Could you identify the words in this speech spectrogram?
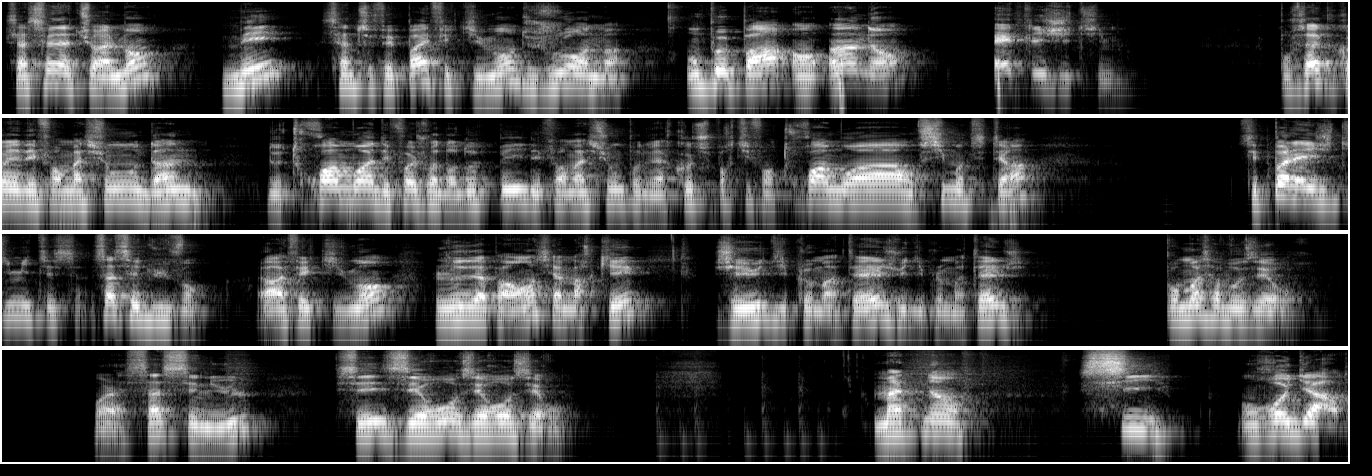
ça se fait naturellement, mais ça ne se fait pas effectivement du jour au lendemain. On ne peut pas, en un an, être légitime. Pour ça que quand il y a des formations de trois mois, des fois je vois dans d'autres pays des formations pour devenir coach sportif en trois mois, en six mois, etc. C'est pas la légitimité ça. Ça c'est du vent. Alors effectivement, le jeu des apparences, il y a marqué j'ai eu diplôme tel, j'ai eu diplôme tel. Pour moi ça vaut zéro. Voilà, ça c'est nul c'est 0, 0, 0. Maintenant, si on regarde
